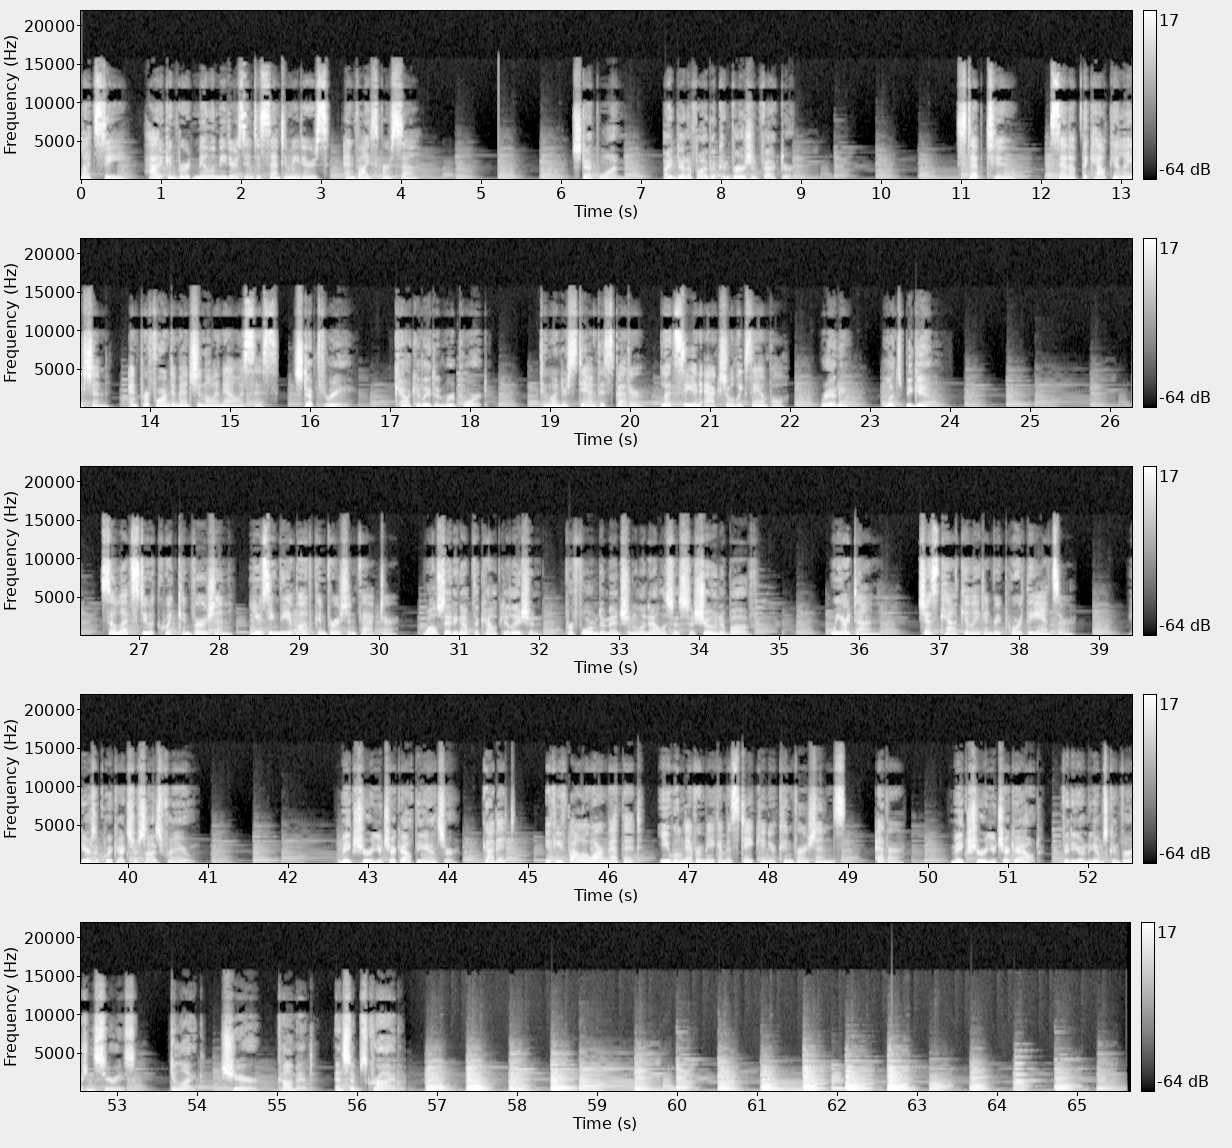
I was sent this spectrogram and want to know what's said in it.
Let's see how to convert millimeters into centimeters, and vice versa. Step 1. Identify the conversion factor. Step 2. Set up the calculation, and perform dimensional analysis. Step 3. Calculate and report. To understand this better, let's see an actual example. Ready? Let's begin. So let's do a quick conversion, using the above conversion factor. While setting up the calculation, perform dimensional analysis as shown above. We are done. Just calculate and report the answer. Here's a quick exercise for you. Make sure you check out the answer. Got it? If you follow our method, you will never make a mistake in your conversions. Ever. Make sure you check out Videonium's conversion series. Do like, share, comment, and subscribe.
